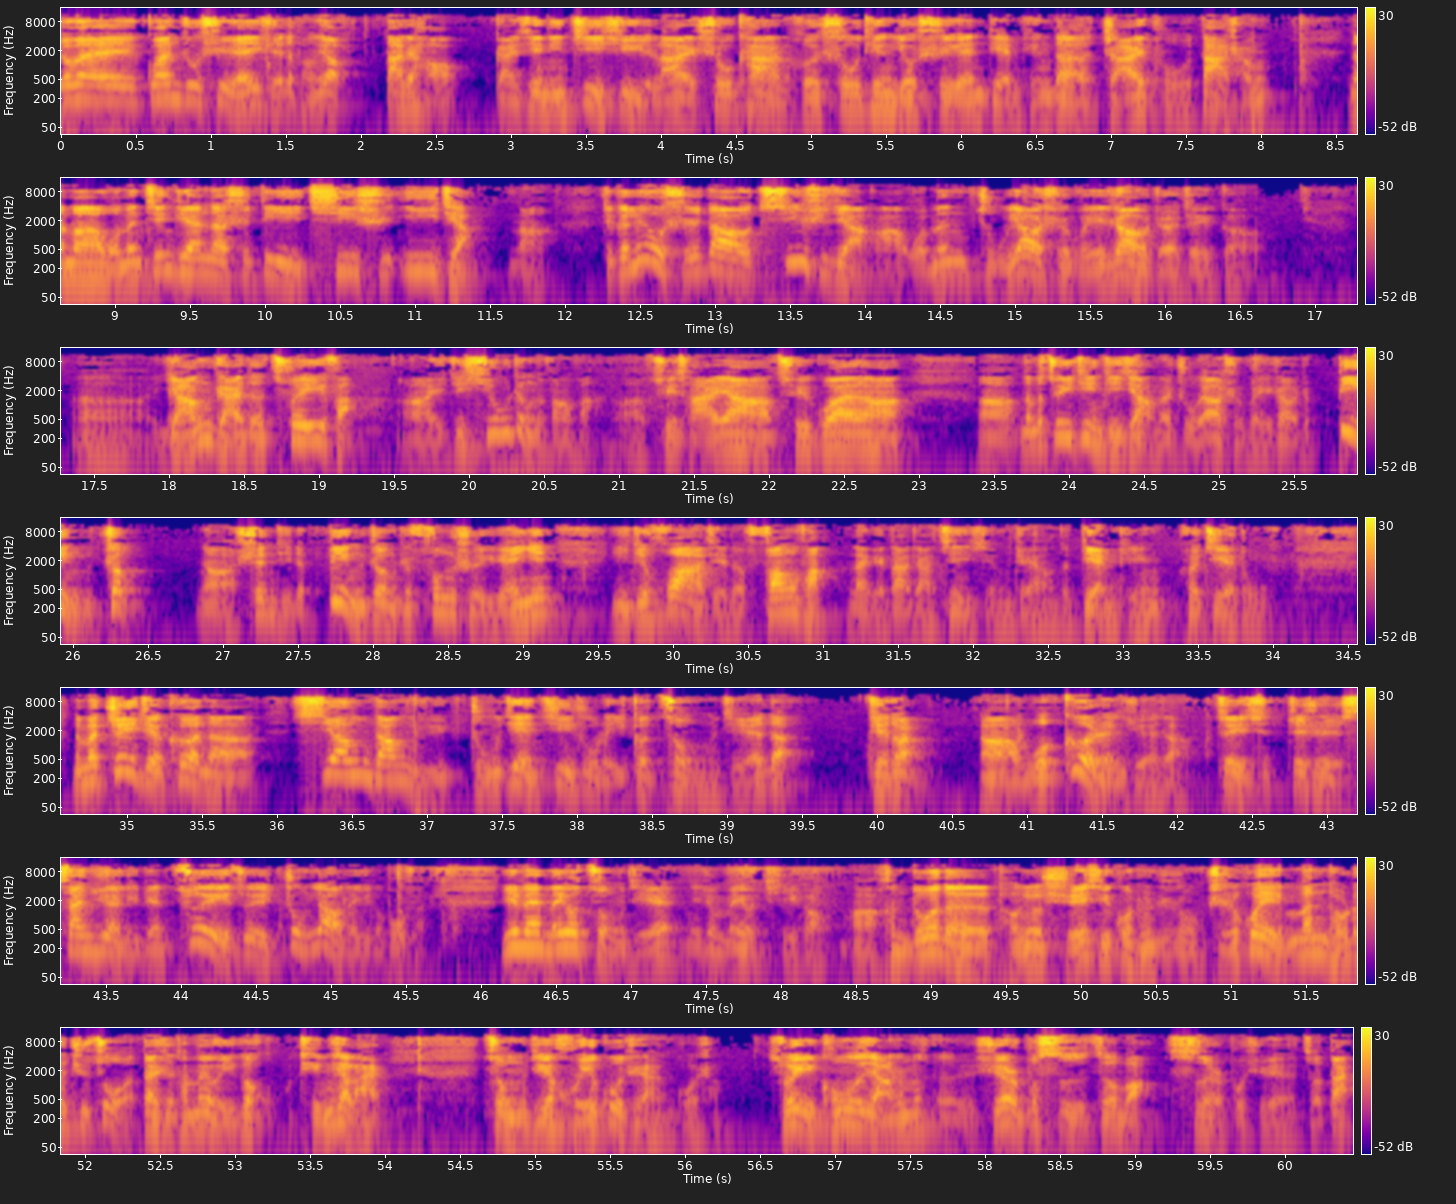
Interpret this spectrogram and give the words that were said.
各位关注世园医学的朋友，大家好，感谢您继续来收看和收听由世园点评的宅谱大成。那么我们今天呢是第七十一讲啊，这个六十到七十讲啊，我们主要是围绕着这个呃阳宅的催法啊以及修正的方法啊，催财呀、催官啊啊。那么最近几讲呢，主要是围绕着病症。啊，身体的病症之风水原因以及化解的方法，来给大家进行这样的点评和解读。那么这节课呢，相当于逐渐进入了一个总结的阶段啊。我个人觉得，这是这是三卷里边最最重要的一个部分，因为没有总结，你就没有提高啊。很多的朋友学习过程之中只会闷头的去做，但是他没有一个停下来总结回顾这样一个过程。所以孔子讲什么？呃，学而不思则罔，思而不学则殆。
